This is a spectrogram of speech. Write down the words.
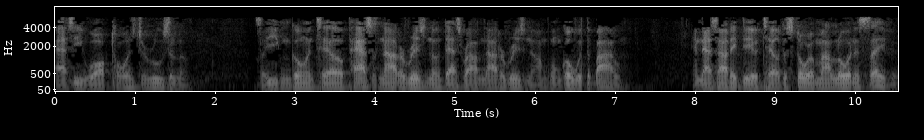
as he walked towards Jerusalem. So you can go and tell pastor's not original. That's why I'm not original. I'm going to go with the Bible. And that's how they did tell the story of my Lord and Savior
